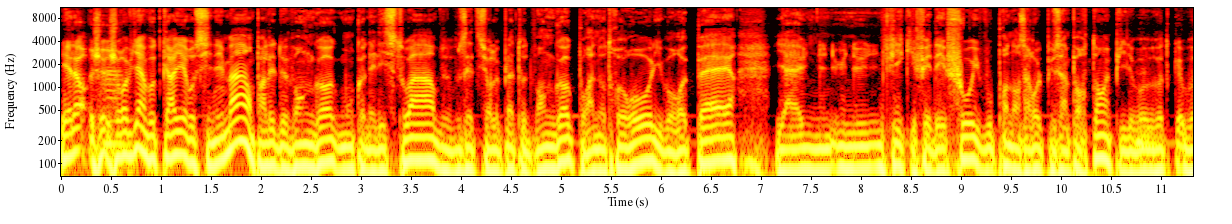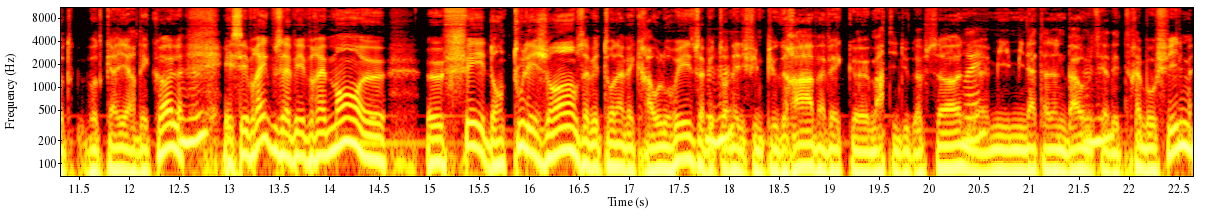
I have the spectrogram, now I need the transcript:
Et alors, je, je reviens à votre carrière au cinéma. On parlait de Van Gogh, bon, on connaît l'histoire. Vous, êtes sur le plateau de Van Gogh pour un autre rôle, il vous repère. Il y a une, une, une fille qui fait défaut, il vous prend dans un rôle plus important, et puis votre, votre, votre carrière décolle. Et c'est vrai que vous avez vraiment euh, euh, fait dans tous les genres. Vous avez tourné avec Raoul Ruiz, vous avez tourné des films plus graves avec euh, Martin Dugobson, Ouais. euh, Mi- Mina Tannenbaum, c'est des très beaux films,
